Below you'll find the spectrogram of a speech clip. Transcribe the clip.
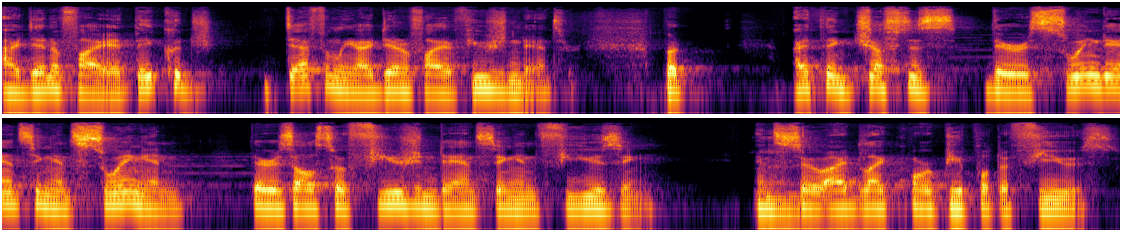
identify it, they could definitely identify a fusion dancer. But I think just as there is swing dancing and swinging, there is also fusion dancing and fusing. And hmm. so I'd like more people to fuse.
